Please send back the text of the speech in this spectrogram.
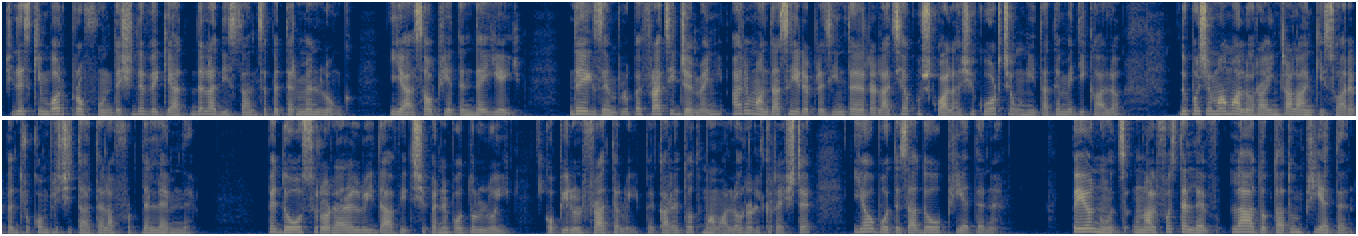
ci de schimbări profunde și de vegheat de la distanță pe termen lung. Ea sau prieteni de ei. De exemplu, pe frații gemeni are mandat să-i reprezinte în relația cu școala și cu orice unitate medicală, după ce mama lor a intrat la închisoare pentru complicitate la furt de lemne. pe două surori ale lui David și pe nepotul lui, copilul fratelui, pe care tot mama lor îl crește, i-au botezat două prietene. Pe Ionuț, un alt fost elev, l-a adoptat un prieten.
